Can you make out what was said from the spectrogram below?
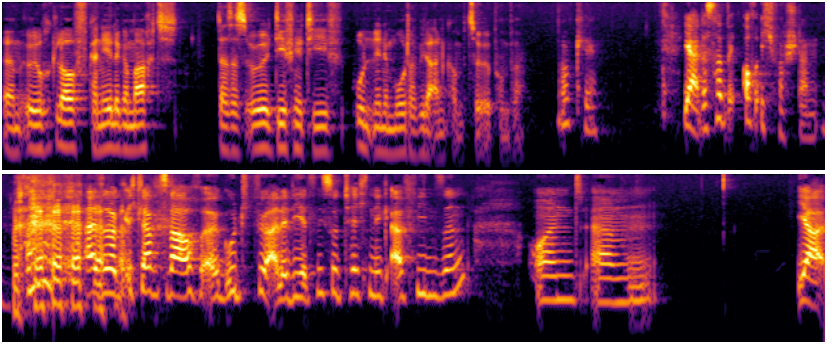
ähm, Ölrücklaufkanäle gemacht, dass das Öl definitiv unten in dem Motor wieder ankommt zur Ölpumpe. Okay. Ja, das habe auch ich verstanden. also ich glaube, es war auch äh, gut für alle, die jetzt nicht so technikaffin sind. Und ähm, ja,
